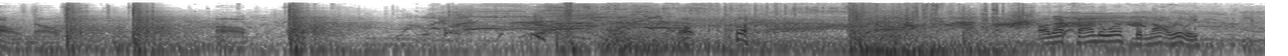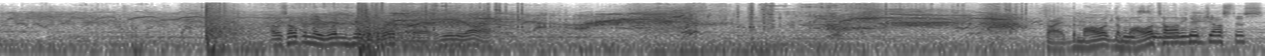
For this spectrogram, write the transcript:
Oh, no. Uh oh well. oh, that kind of worked, but not really. I was hoping they wouldn't hear the brick, but here they are. Sorry, the, mol the Molotov did justice?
